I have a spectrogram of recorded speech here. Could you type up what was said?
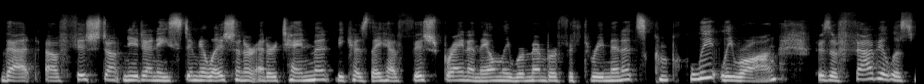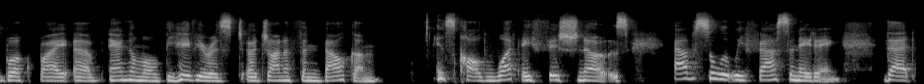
that uh, fish don't need any stimulation or entertainment because they have fish brain and they only remember for three minutes, completely wrong. There's a fabulous book by uh, animal behaviorist uh, Jonathan Balcombe. It's called What a Fish Knows absolutely fascinating that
